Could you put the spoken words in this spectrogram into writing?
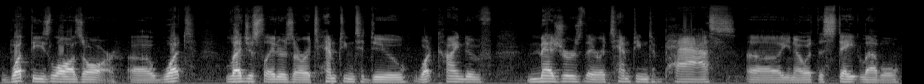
what these laws are, uh, what legislators are attempting to do, what kind of measures they're attempting to pass, uh, you know, at the state level,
